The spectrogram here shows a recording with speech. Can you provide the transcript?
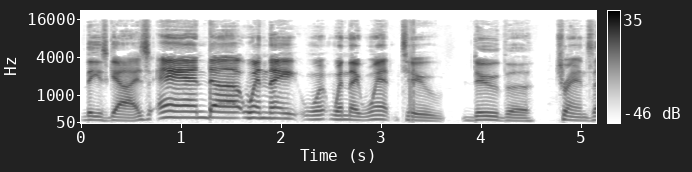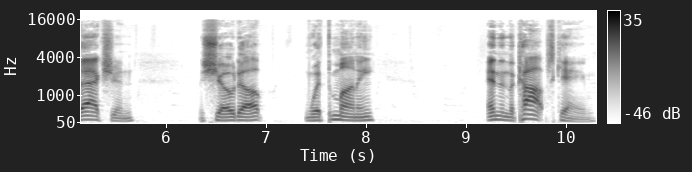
these guys. And uh, when they w- when they went to do the transaction, showed up with the money, and then the cops came,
